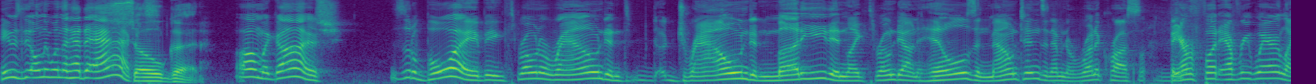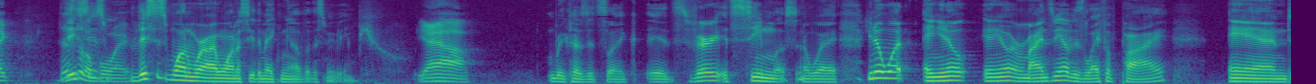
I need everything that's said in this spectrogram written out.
He was the only one that had to act. so good. oh my gosh, this little boy being thrown around and th- drowned and muddied and like thrown down hills and mountains and having to run across barefoot everywhere. Like this, This little is boy. this is one where I want to see the making of of this movie Yeah. because it's like it's very it's seamless in a way. You know what? And you know, and you know, it reminds me of is Life of Pi, and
